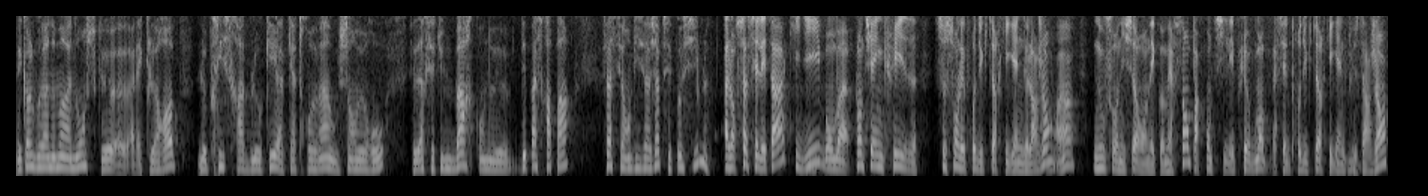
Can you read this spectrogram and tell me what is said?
Mais quand le gouvernement annonce qu'avec euh, l'Europe, le prix sera bloqué à 80 ou 100 euros, c'est-à-dire que c'est une barre qu'on ne dépassera pas, ça c'est envisageable, c'est possible? Alors ça c'est l'État qui dit, bon ben, quand il y a une crise, ce sont les producteurs qui gagnent de l'argent. Hein. Nous, fournisseurs, on est commerçants. Par contre, si les prix augmentent, ben, c'est le producteur qui gagne plus d'argent.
